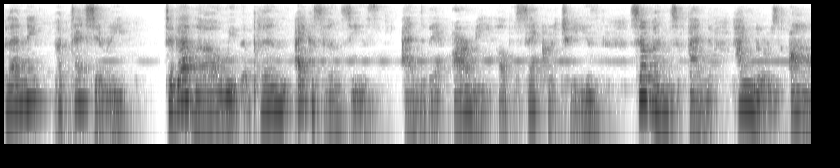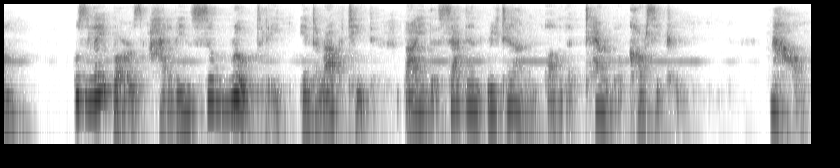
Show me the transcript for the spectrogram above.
plenipotentiary, together with the plain excellencies and their army of secretaries, servants, and hangers-on, whose labors had been so rudely interrupted by the sudden return of the terrible Corsican, now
